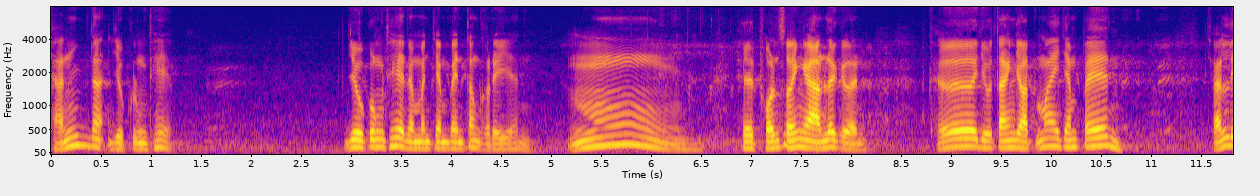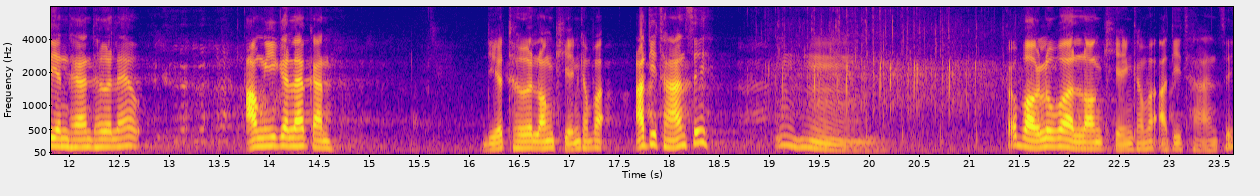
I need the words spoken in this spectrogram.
ฉันน่ะอยู่กรุงเทพ อยู่กรุงเทพน่ะมันจำเป็นต้องเรียน อืมเหตุผลสวยงามเหลือเกิน เธออยู่ต่างจังหวัดไม่จำเป็น ฉันเรียนแทนเธอแล้ว เอางี้กันแล้วกัน เดี๋ยวเธอลองเขียนคำว่า อธิษฐานสิก็บอกลูกว่าลองเขียนคำว่า อธิษฐานสิ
